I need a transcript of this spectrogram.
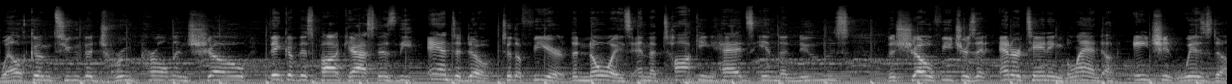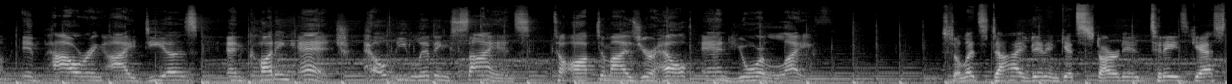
Welcome to the Drew Perlman Show. Think of this podcast as the antidote to the fear, the noise, and the talking heads in the news. The show features an entertaining blend of ancient wisdom, empowering ideas, and cutting edge, healthy living science to optimize your health and your life. So let's dive in and get started. Today's guest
